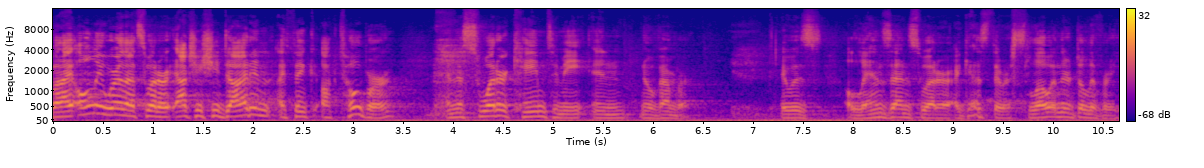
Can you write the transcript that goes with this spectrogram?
But I only wear that sweater. Actually, she died in, I think, October, and the sweater came to me in November. It was a Lands' End sweater. I guess they were slow in their delivery.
